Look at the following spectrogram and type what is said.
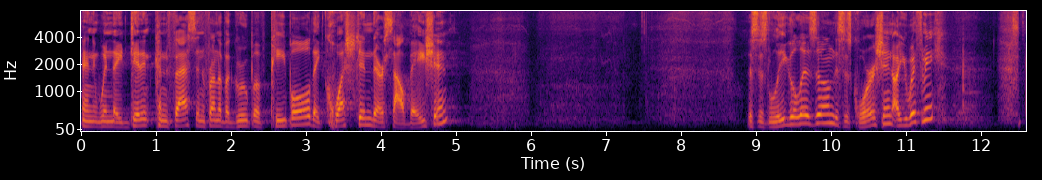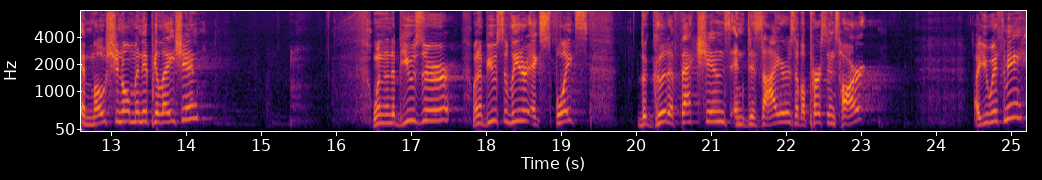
And when they didn't confess in front of a group of people, they questioned their salvation. This is legalism, this is coercion. Are you with me? Emotional manipulation. When an abuser, when an abusive leader exploits the good affections and desires of a person's heart. Are you with me?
